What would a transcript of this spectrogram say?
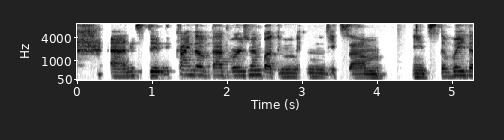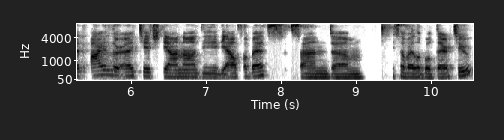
and it's the, kind of that version, but it's um it's the way that I learn. I teach Diana the the alphabets and um, it's available there too.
